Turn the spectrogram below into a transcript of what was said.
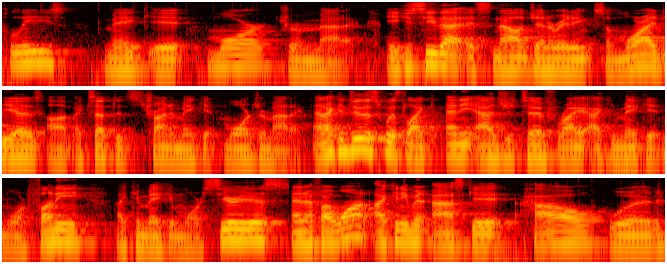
please make it more dramatic. You can see that it's now generating some more ideas, um, except it's trying to make it more dramatic. And I can do this with like any adjective, right? I can make it more funny, I can make it more serious. And if I want, I can even ask it, how would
